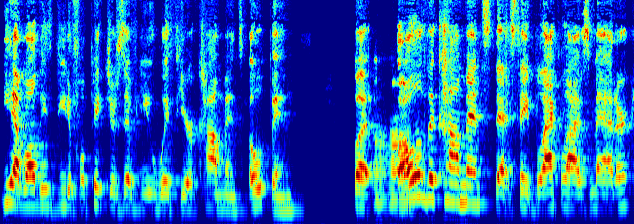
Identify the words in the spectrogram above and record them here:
you have all these beautiful pictures of you with your comments open. But Uh-huh. all of the comments that say Black Lives Matter,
